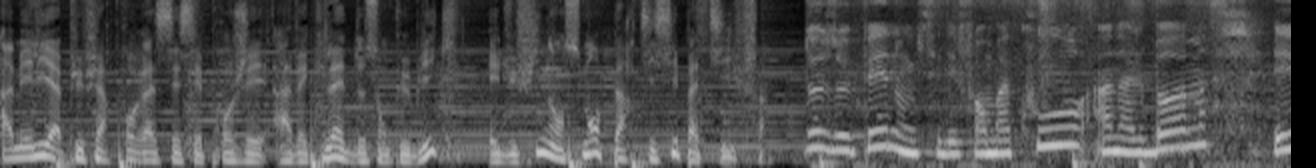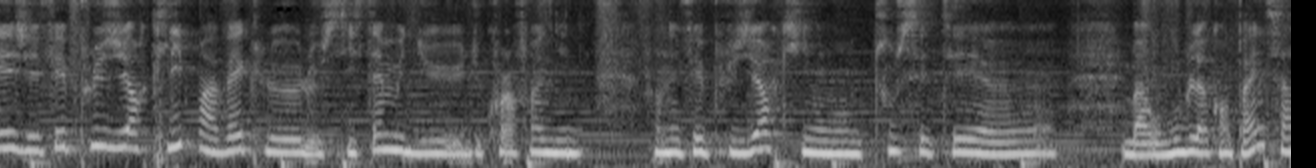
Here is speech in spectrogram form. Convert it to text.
Amélie a pu faire progresser ses projets avec l'aide de son public et du financement participatif. Deux EP, donc c'est des formats courts, un album, et j'ai fait plusieurs clips avec le, système du, du crowdfunding. J'en ai fait plusieurs qui ont tous été euh, bah, au bout de la campagne, ça,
